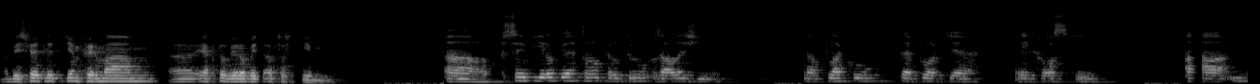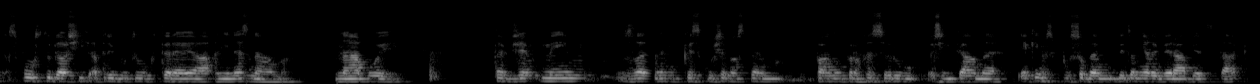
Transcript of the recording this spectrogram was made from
vysvětlit těm firmám, jak to vyrobit a co s tím. A při výrobě toho filtru záleží na tlaku, teplotě, rychlosti a spoustu dalších atributů, které já ani neznám. Náboji. Takže my jim vzhledem ke zkušenostem pánů profesorů říkáme, jakým způsobem by to měli vyrábět tak,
